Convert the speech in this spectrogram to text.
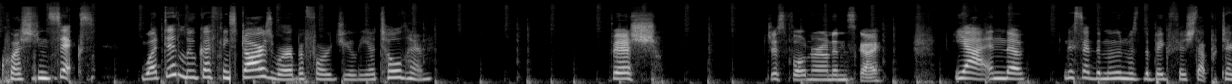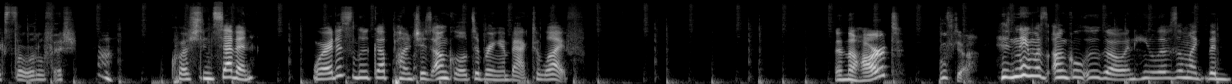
Question six: What did Luca think stars were before Giulia told him? Fish. Just floating around in the sky. Yeah, and the they said the moon was the big fish that protects the little fish. Hmm. Question seven: Where does Luca punch his uncle to bring him back to life? In the heart? Oofta. His name was Uncle Ugo, and he lives in like the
